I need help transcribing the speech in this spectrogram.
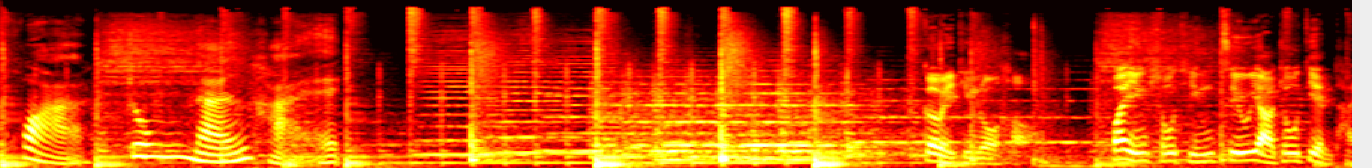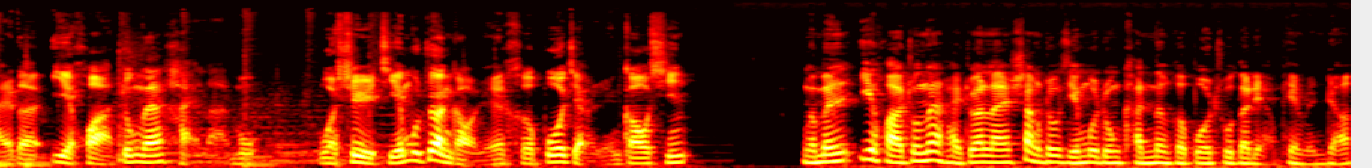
夜话中南海。各位听众好，欢迎收听自由亚洲电台的《夜话中南海》栏目，我是节目撰稿人和播讲人高鑫。我们夜话中南海专栏上周节目中刊登和播出的两篇文章，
